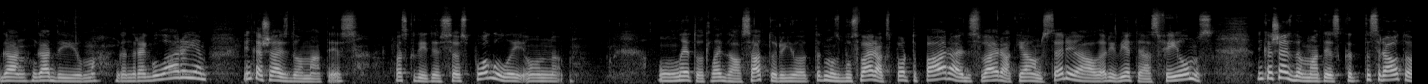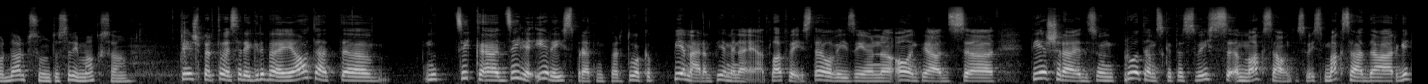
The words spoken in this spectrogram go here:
gan gadījuma, gan regulārajiem, vienkārši aizdomāties, paskatīties sev spogulī un un lietot legālu saturu, jo tad mums būs vairāk sporta pārraides, vairāk jaunu seriālu, arī vietējās filmas. Vienkārši aizdomāties, ka tas ir autora darbs un tas arī maksā. Tieši par to es arī gribēju jautāt. Nu, cik uh, dziļa ir izpratne par to, ka, piemēram, pieminējāt Latvijas televīziju un uh, Olimpiādas uh, tiešraides, un, protams, ka tas viss maksā un tas viss maksā dārgi.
